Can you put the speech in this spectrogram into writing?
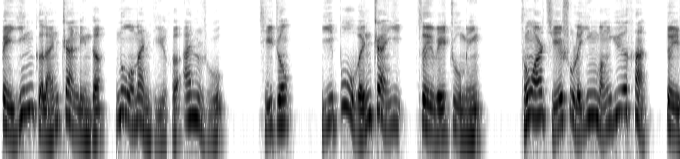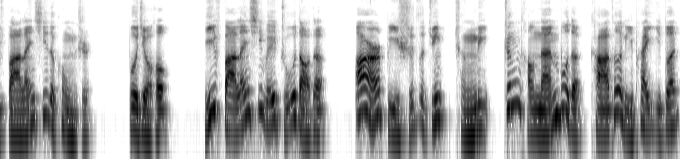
被英格兰占领的诺曼底和安茹，其中。以布文战役最为著名，从而结束了英王约翰对法兰西的控制。不久后，以法兰西为主导的阿尔比十字军成立，征讨南部的卡特里派异端，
